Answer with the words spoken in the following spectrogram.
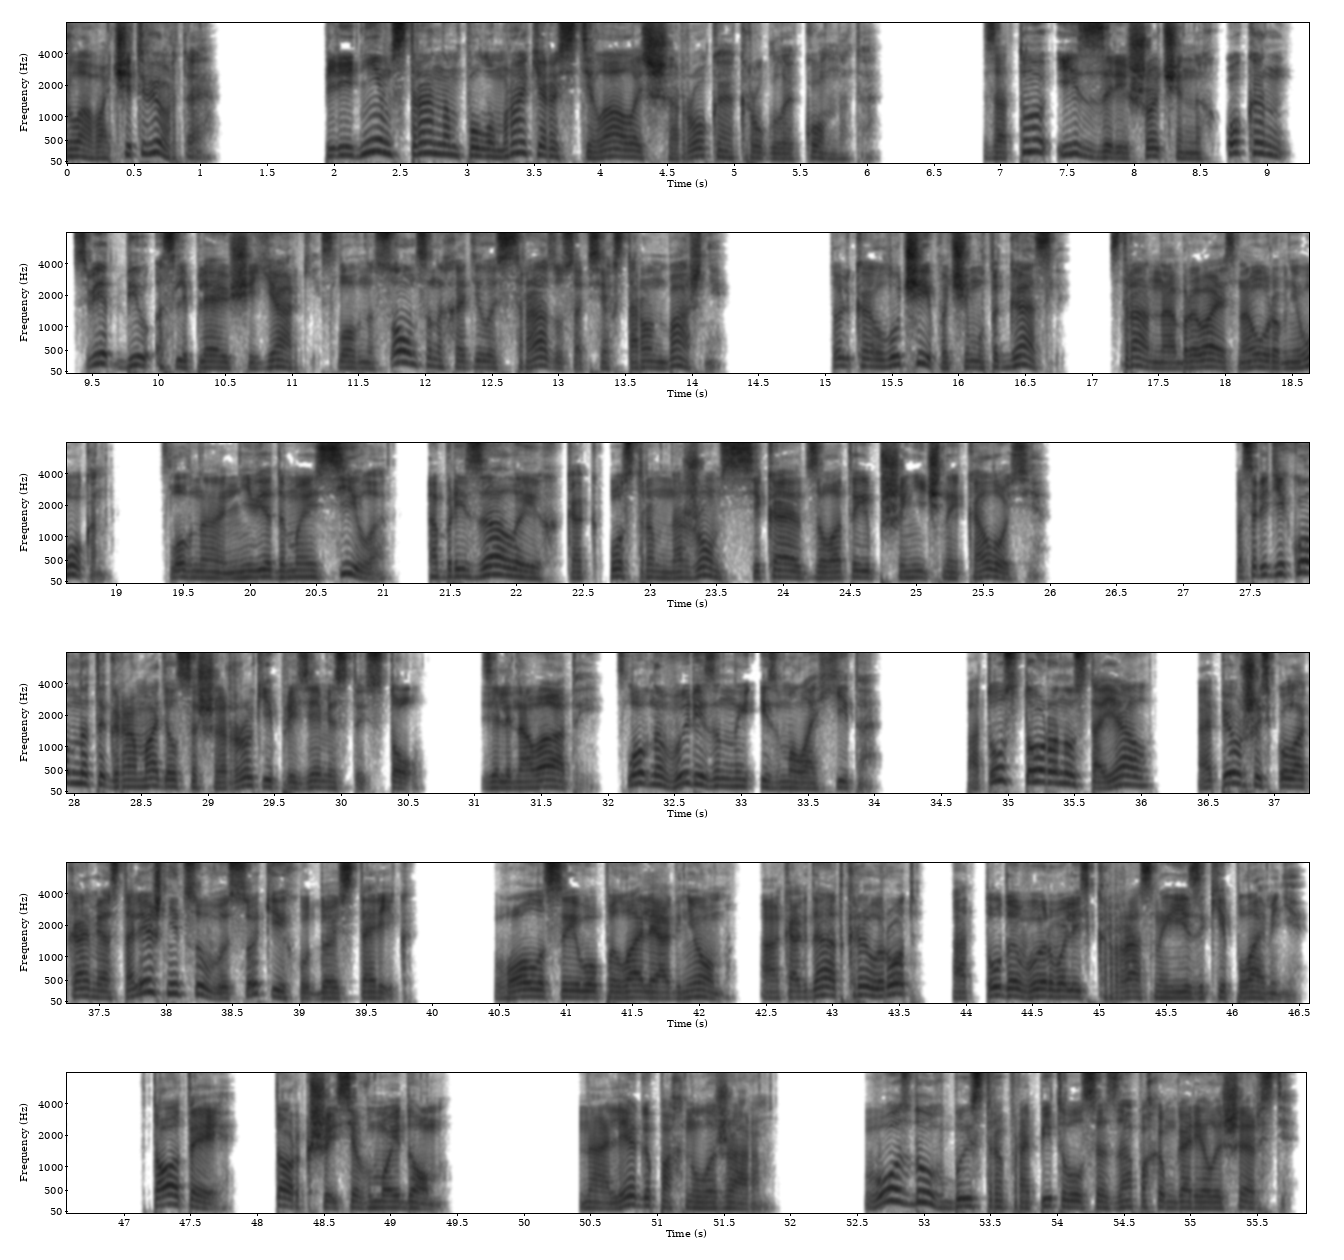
Глава 4. Перед ним в странном полумраке расстилалась широкая круглая комната. Зато из зарешоченных окон свет бил ослепляюще яркий, словно солнце находилось сразу со всех сторон башни. Только лучи почему-то гасли, странно обрываясь на уровне окон, словно неведомая сила обрезала их, как острым ножом ссекают золотые пшеничные колосья. Посреди комнаты громадился широкий приземистый стол, зеленоватый, словно вырезанный из малахита. По ту сторону стоял, опершись кулаками о столешницу, высокий и худой старик. Волосы его пылали огнем, а когда открыл рот, оттуда вырвались красные языки пламени. «Кто ты, торгшийся в мой дом?» На Олега пахнуло жаром. Воздух быстро пропитывался запахом горелой шерсти.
